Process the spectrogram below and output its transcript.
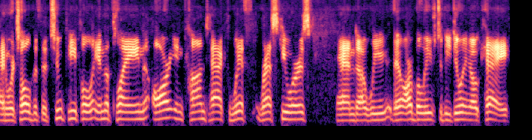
And we're told that the two people in the plane are in contact with rescuers, and uh, we they are believed to be doing okay.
